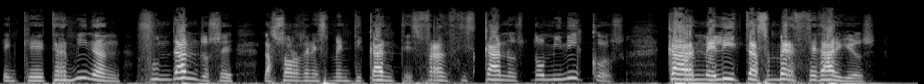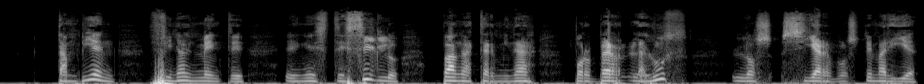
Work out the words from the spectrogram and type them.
en que terminan fundándose las órdenes mendicantes, franciscanos, dominicos, carmelitas, mercedarios. También finalmente en este siglo van a terminar por ver la luz los siervos de María,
